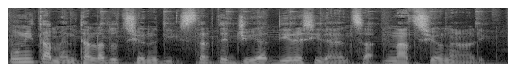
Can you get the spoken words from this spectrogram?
unitamente all'adozione di strategie di residenza nazionali.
